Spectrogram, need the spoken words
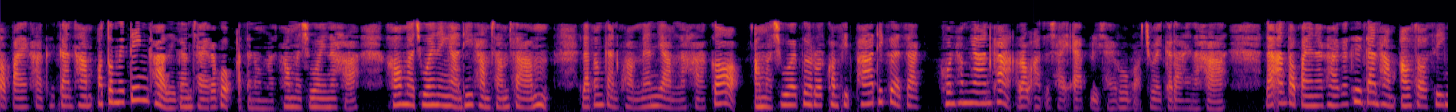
ต่อไปค่ะ คือการทำ automating ค่ะ หรือการใช้ระบบอัตโนมัติเข้ามาช่วยนะคะ เข้ามาช่วยในงานที่ทำซ้ำๆและต้องการความแม่นยำนะคะ ก็เอามาช่วยเพื่อลดความผิดพลาดที่เกิดจาก คนทำงานค่ะ เราอาจจะใช้แอป หรือใช้โรบอทช่วยก็ได้นะคะ และอันต่อไปนะคะก็คือการทำ outsourcing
